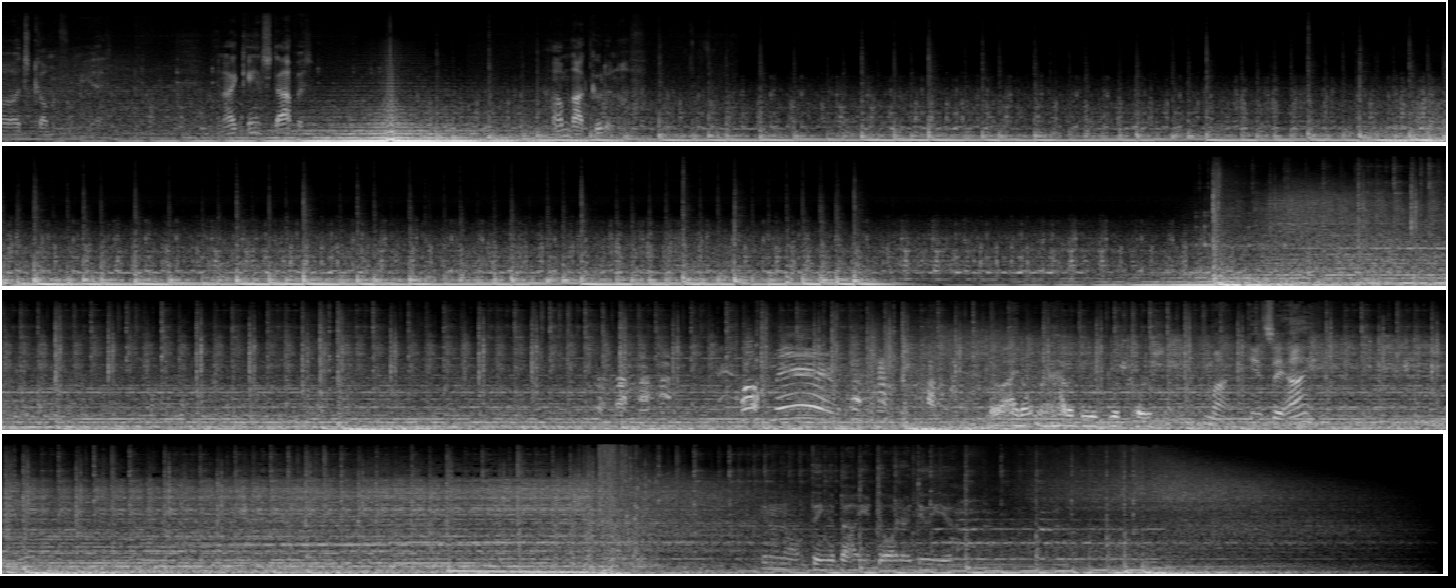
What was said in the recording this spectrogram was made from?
Oh, it's coming for me yet. And I can't stop it. I'm not good enough. Oh man! Well, I don't know how to be a good person. Come on, can't say hi? You don't know a thing about your daughter, do you?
